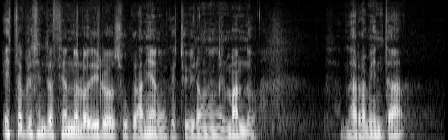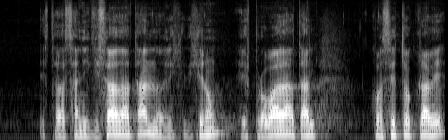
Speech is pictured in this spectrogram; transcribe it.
esta presentación nos lo dieron los ucranianos que estuvieron en el mando. Una herramienta está sanitizada, tal, nos dijeron, es probada, tal, concepto clave,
